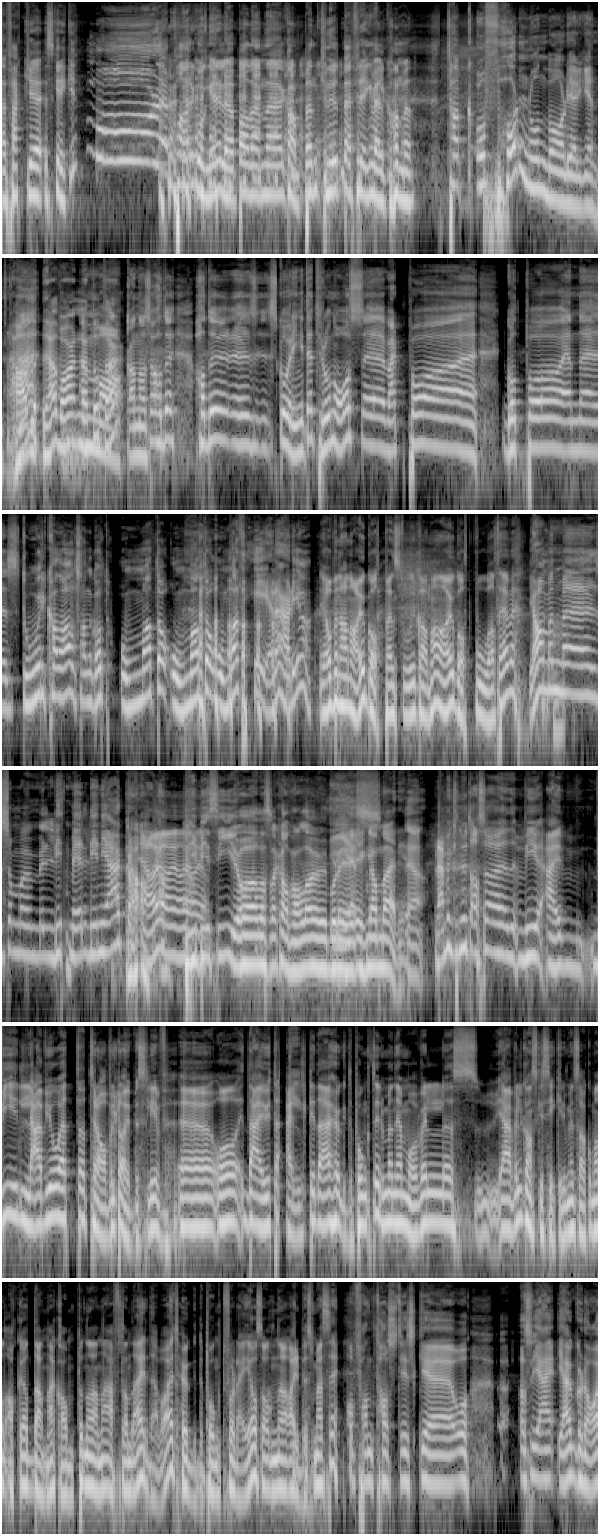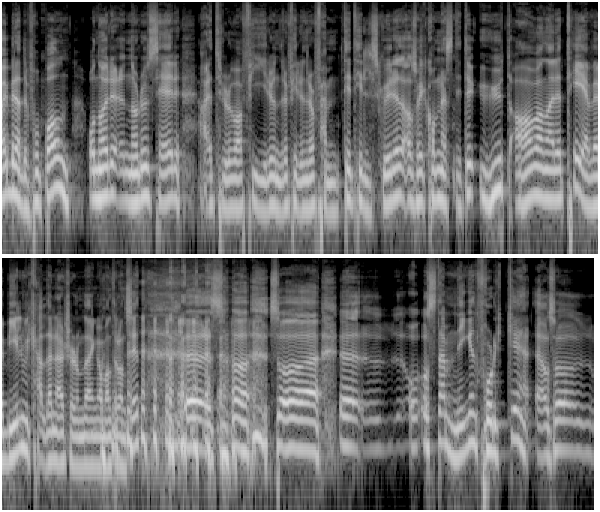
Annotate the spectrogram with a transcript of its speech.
fikk skrike 'mål' et par ganger i løpet av den kampen. Knut Befring, velkommen. Takk! Og for noen mål, Jørgen! Hæ? det, det var nettopp det. Makan, altså. Hadde, hadde uh, skåringen til Trond Aas uh, vært på uh, gått på en eh, stor kanal, så hadde han gått om igjen og om igjen og om igjen hele helga. Ja, men han har jo gått på en stor kanal. Han har jo gått på OA-TV. Ja, men med, som, eh, litt mer lineært, da. Ja, ja, ja, ja, ja. BBC og disse kanalene bor i Yes. England der. Ja. Nei, men Knut, altså, vi, er, vi lever jo et eh, travelt arbeidsliv. eh, og det er jo ikke alltid det er høydepunkter, men jeg vel Jeg er vel ganske sikker i min sak om at akkurat denne kampen og denne aften der, det var et høydepunkt for deg, og sånn eh, arbeidsmessig. Og fantastisk. eh, Og, altså jeg, jeg er glad i breddefotballen. Og når, når du ser Jeg tror det var 400-450 tilskuere. Altså Vi kom nesten ikke ut av den TV-bilen. Vi kaller den der selv om det er en gammel transit. Eh, så så og, og stemningen, folket, altså,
